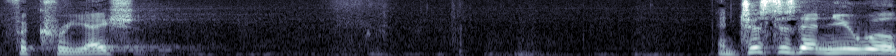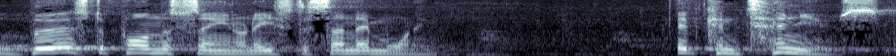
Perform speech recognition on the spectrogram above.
for creation. And just as that new world burst upon the scene on Easter Sunday morning, it continues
